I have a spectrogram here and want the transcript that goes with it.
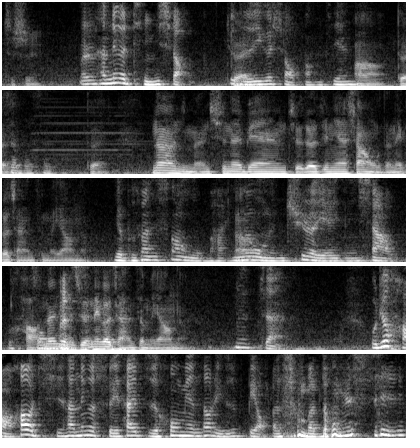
就是而且他那个挺小，就只是一个小房间。啊、对是的，是的。对。那你们去那边觉得今天上午的那个展怎么样呢？也不算上午吧，因为嗯我们去了也已经下午了。好，那你们觉得那个展怎么样呢？那展，我就好好奇，它那个水彩纸后面到底是裱了什么东西？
